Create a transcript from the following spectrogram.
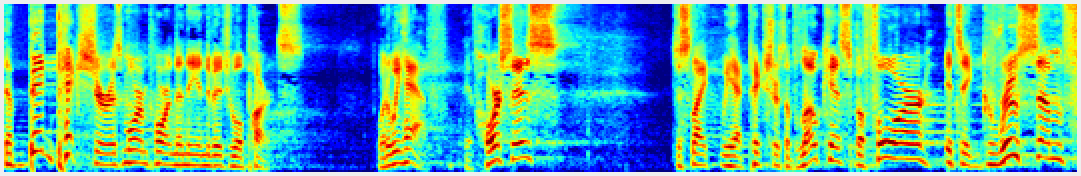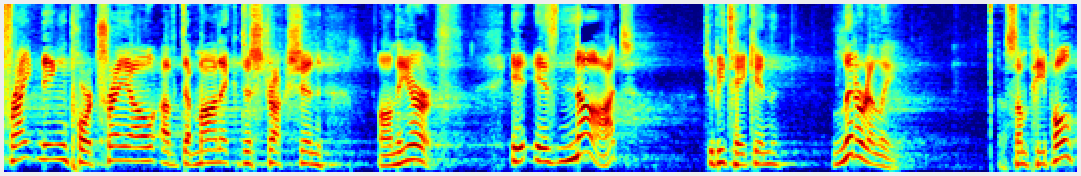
the big picture, is more important than the individual parts. What do we have? We have horses, Just like we had pictures of locusts before, it's a gruesome, frightening portrayal of demonic destruction on the earth. It is not to be taken literally. Some people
